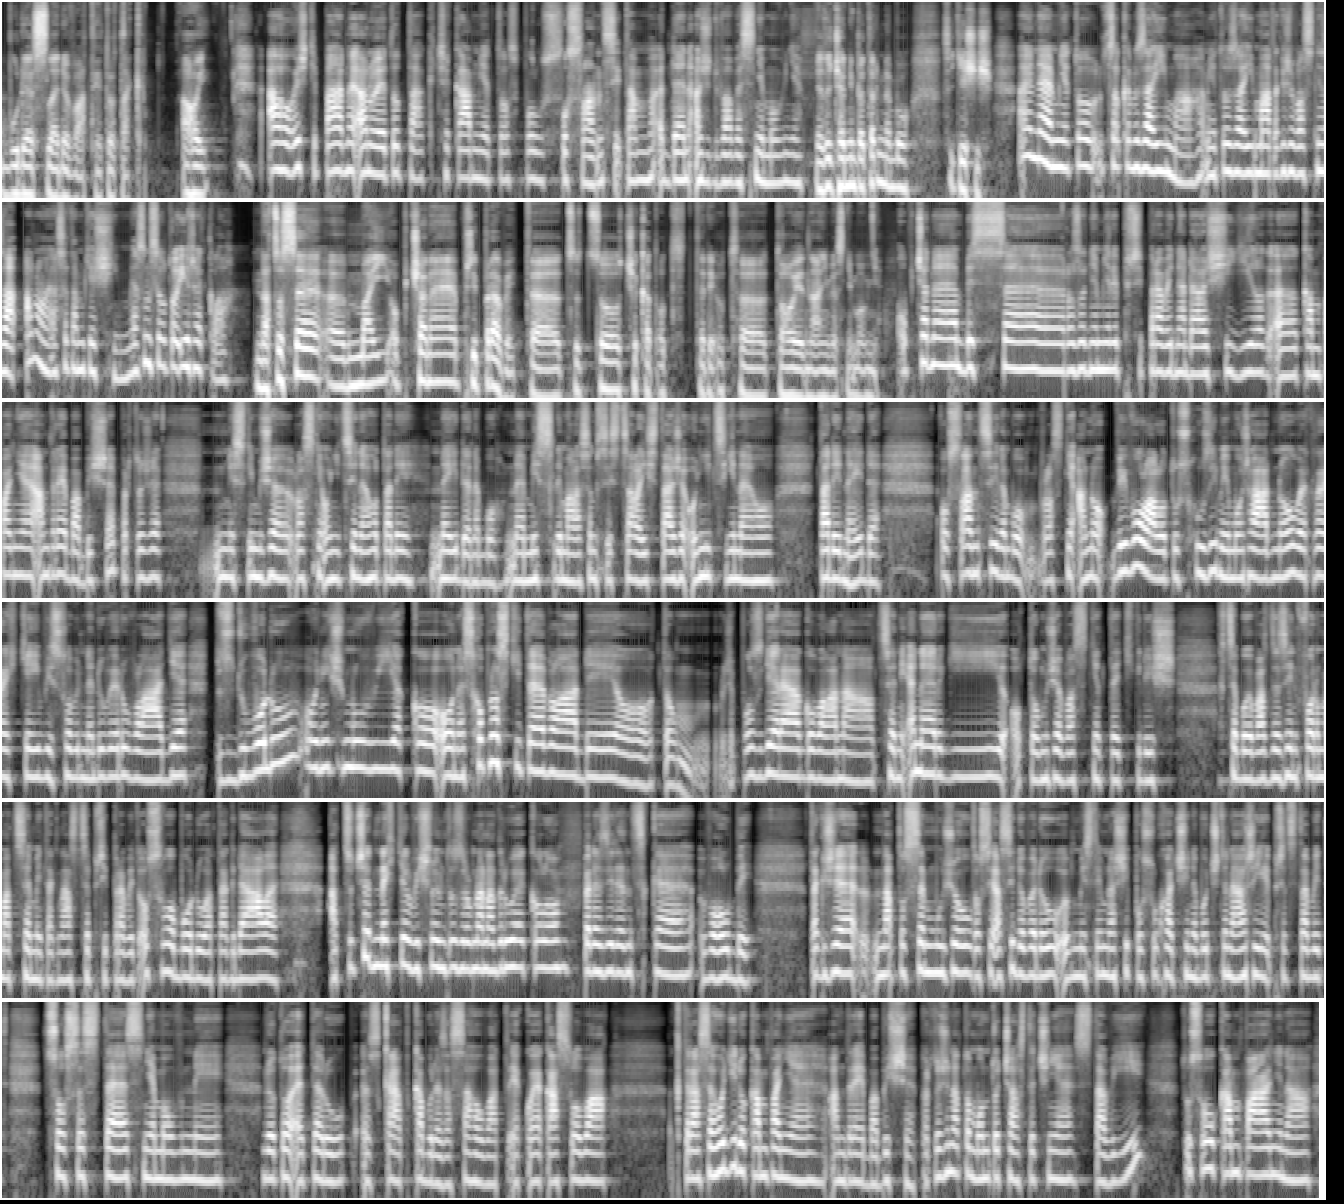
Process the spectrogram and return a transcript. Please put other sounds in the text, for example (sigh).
bude sledovat. Je to tak. Ahoj. Ahoj Štěpáne, ano je to tak, čeká mě to spolu s poslanci, tam den až dva ve sněmovně. Je to Černý Petr nebo se těšíš? Ale ne, mě to celkem zajímá, mě to zajímá, takže vlastně za, ano, já se tam těším, já jsem si o to i řekla. Na co se eh, mají občané připravit? Eh, co, co čekat od, tedy od eh, toho jednání ve sněmovně? Občané by se rozhodně měli připravit na další díl kampaně Andreje Babiše, protože myslím, že vlastně o nic jiného tady nejde, nebo nemyslím, ale jsem si zcela jistá, že o nic jiného tady nejde poslanci, nebo vlastně ano, vyvolalo tu schůzi mimořádnou, ve které chtějí vyslovit nedůvěru vládě z důvodu, o nichž mluví jako o neschopnosti té vlády, o tom, že pozdě reagovala na ceny energií, o tom, že vlastně teď, když chce bojovat s dezinformacemi, tak nás chce připravit o svobodu a tak dále. A co čet nechtěl, vyšlo jim to zrovna na druhé kolo prezidentské volby. Takže na to se můžou, to si asi dovedou, myslím, naši posluchači nebo čtenáři představit, co se z té sněmovny do toho éteru zkrátka bude zasahovat, jako jaká slova která se hodí do kampaně Andreje Babiše, protože na tom on to částečně staví, tu svou kampaň na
